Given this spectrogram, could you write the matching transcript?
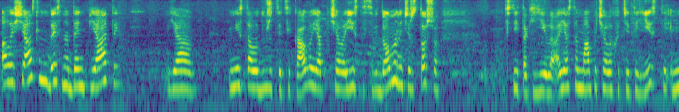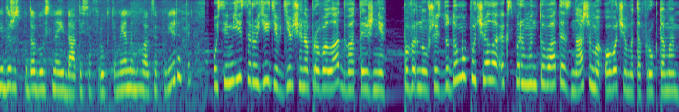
Але з десь на день п'ятий, я, мені стало дуже це цікаво. Я почала їсти свідомо, не через те, що всі так їли, а я сама почала хотіти їсти, і мені дуже сподобалось наїдатися фруктами. Я не могла це повірити. У сім'ї сироїдів дівчина провела два тижні. Повернувшись додому, почала експериментувати з нашими овочами та фруктами.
